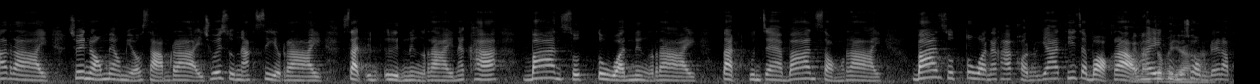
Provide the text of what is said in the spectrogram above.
5 ราย ช่วยน้องแมวเหมียว 3 ราย ช่วยสุนัข 4 ราย สัตว์อื่น ๆ 1 รายนะคะ บ้านซุดตัว 1 ราย ตัดกุญแจบ้าน 2 ราย บ้านซุดตัวนะคะ ขออนุญาตที่จะบอกกล่าวแม่น้ำให้เจ้าพคุณระยาผู้ชมได้รับ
